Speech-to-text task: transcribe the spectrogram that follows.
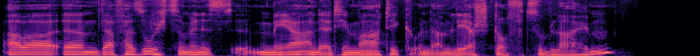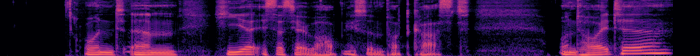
Aber ähm, da versuche ich zumindest mehr an der Thematik und am Lehrstoff zu bleiben. Und ähm, hier ist das ja überhaupt nicht so im Podcast. Und heute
